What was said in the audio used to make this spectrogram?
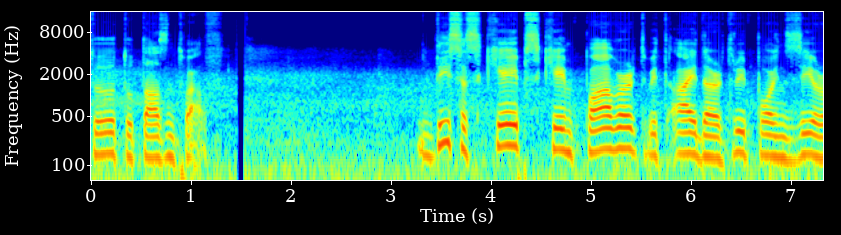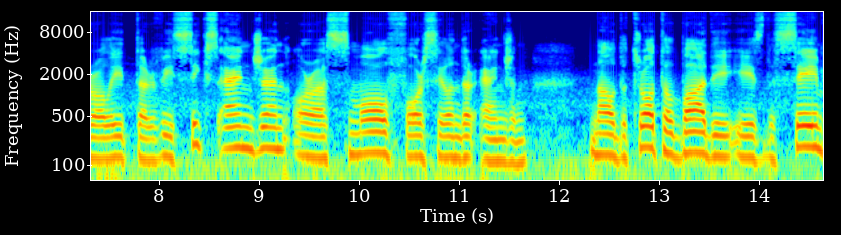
to 2012. These Escapes came powered with either 3.0 liter V6 engine or a small four-cylinder engine. Now the throttle body is the same,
